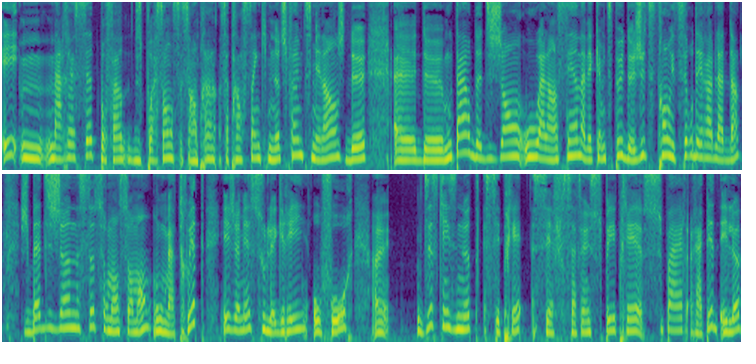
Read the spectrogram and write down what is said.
Et ma recette pour faire du poisson, ça, en prend, ça prend cinq minutes. Je fais un petit mélange de euh, de moutarde de Dijon ou à l'ancienne avec un petit peu de jus de citron et de sirop d'érable là-dedans. Je badigeonne ça sur mon saumon ou ma truite et je mets sous le grill au four un 10-15 minutes, c'est prêt. Ça fait un souper prêt super rapide. Et là,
